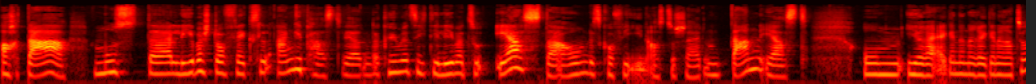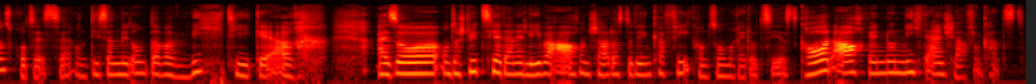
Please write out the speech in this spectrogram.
Auch da muss der Leberstoffwechsel angepasst werden. Da kümmert sich die Leber zuerst darum, das Koffein auszuscheiden und dann erst um ihre eigenen Regenerationsprozesse. Und die sind mitunter aber wichtiger. Also unterstütze hier deine Leber auch und schau, dass du den Kaffeekonsum reduzierst. Gerade auch, wenn du nicht einschlafen kannst.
